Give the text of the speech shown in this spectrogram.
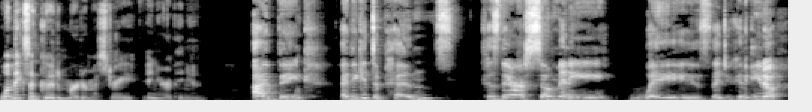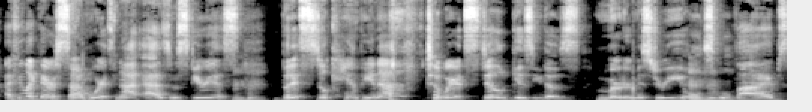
What makes a good murder mystery, in your opinion? I think, I think it depends because there are so many ways that you can, you know, I feel like there are some where it's not as mysterious. Mm-hmm. but it's still campy enough to where it still gives you those murder mystery old Mhm. school vibes.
